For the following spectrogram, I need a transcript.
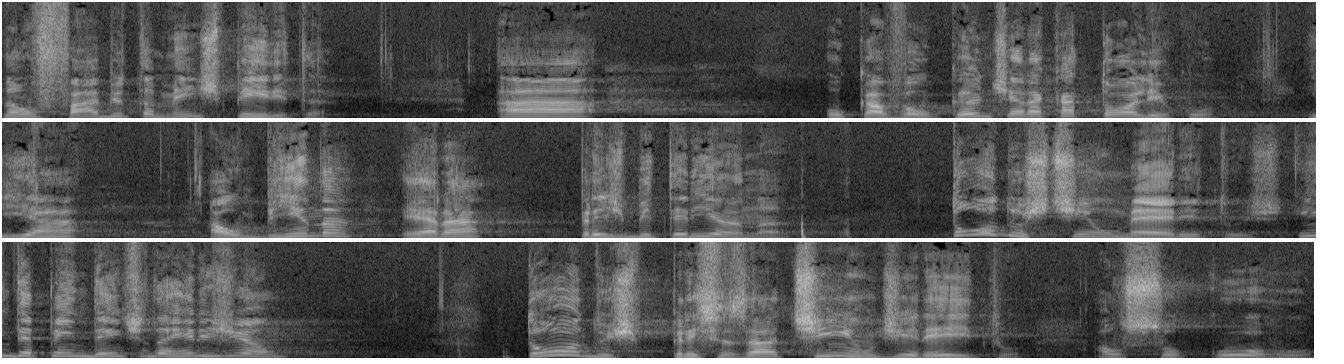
Não, o Fábio também espírita. A, o Cavalcante era católico e a Albina era presbiteriana. Todos tinham méritos, independente da religião. Todos precisar, tinham direito ao socorro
